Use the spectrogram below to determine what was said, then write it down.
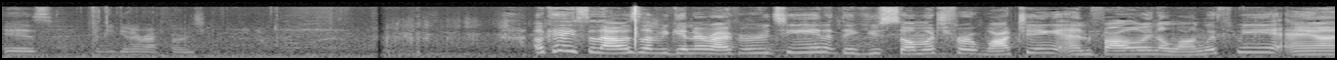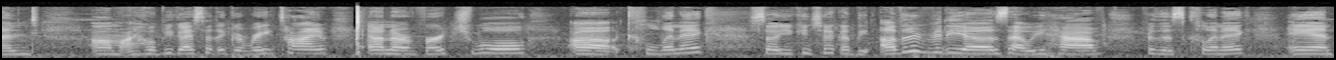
is the beginner rifle routine. Okay, so that was the beginner rifle routine. Thank you so much for watching and following along with me. And um, I hope you guys had a great time on our virtual uh, clinic. So you can check out the other videos that we have for this clinic. And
